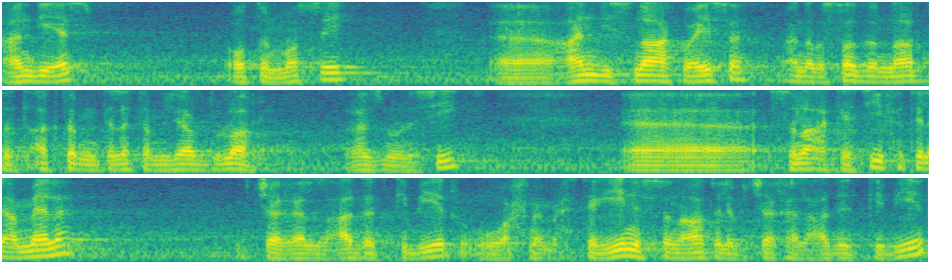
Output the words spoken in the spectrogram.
عندي اسم قطن مصري عندي صناعة كويسة أنا بصدر النهارده أكثر من 3 مليار دولار غاز ونسيج صناعة كثيفة العمالة بتشغل عدد كبير وإحنا محتاجين الصناعات اللي بتشغل عدد كبير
